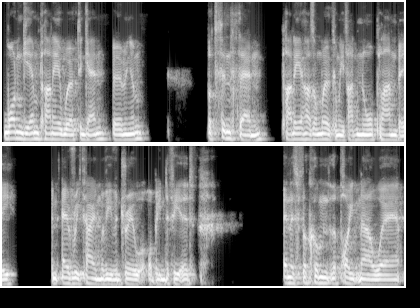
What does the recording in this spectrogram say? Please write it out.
one game plan A worked again, Birmingham. But since then, plan A hasn't worked and we've had no plan B. And every time we've either drew or been defeated. And it's become to the point now where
